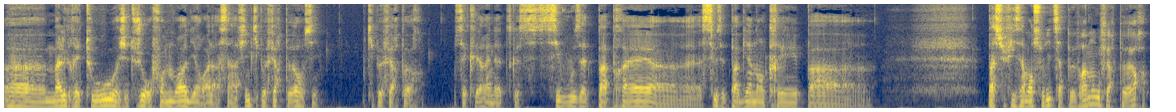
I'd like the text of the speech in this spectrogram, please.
Euh, malgré tout j'ai toujours au fond de moi dire voilà c'est un film qui peut faire peur aussi. Qui peut faire peur. C'est clair et net que si vous n'êtes pas prêt, euh, si vous n'êtes pas bien ancré, pas, pas suffisamment solide, ça peut vraiment vous faire peur.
